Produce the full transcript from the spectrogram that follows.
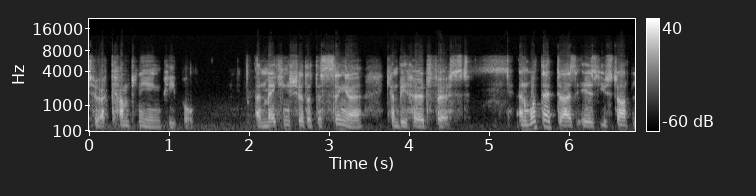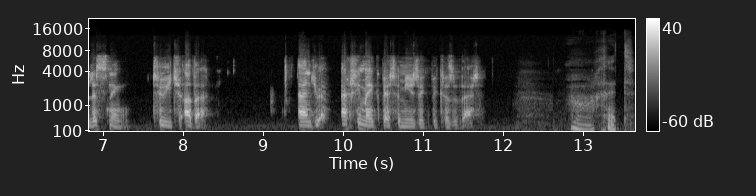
to accompanying people and making sure that the singer can be heard first. And what that does is you start listening to each other and you actually make better music because of that. Ag, dit.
